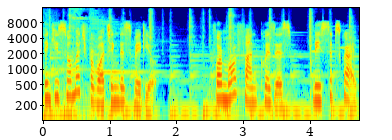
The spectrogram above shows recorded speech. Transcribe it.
Thank you so much for watching this video. For more fun quizzes, please subscribe.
